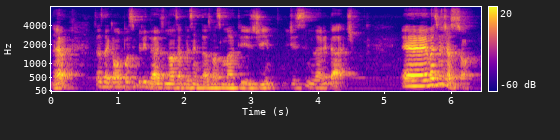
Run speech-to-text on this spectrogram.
Né? Então, isso daqui é uma possibilidade de nós apresentarmos nossa matriz de, de similaridade. É, mas veja só,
